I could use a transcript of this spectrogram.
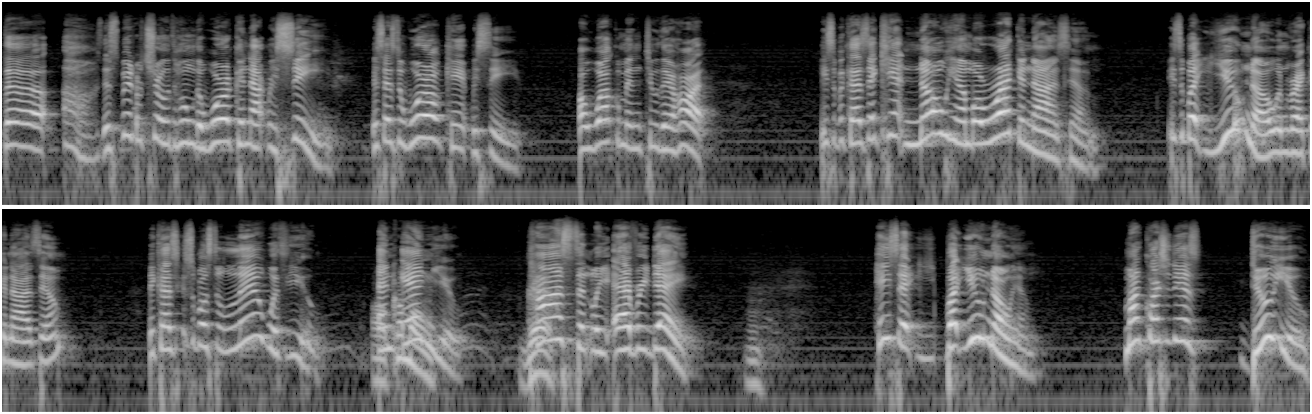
the, oh, the Spirit of truth, whom the world cannot receive. It says the world can't receive or welcome into their heart. He said, because they can't know him or recognize him. He said, but you know and recognize him because he's supposed to live with you Oh, and in on. you Yes. constantly every day. He said, but you know him. My question is, do you?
